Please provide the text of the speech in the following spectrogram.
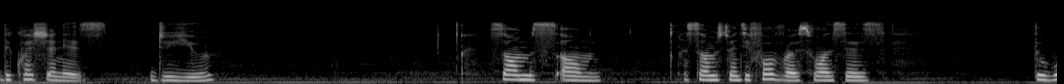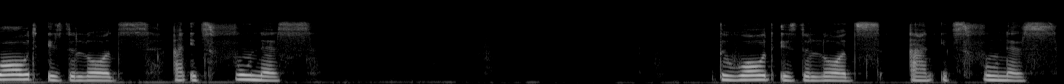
The question is, do you? Psalms um Psalms 24 verse 1 says, The world is the Lord's and its fullness. The world is the Lord's and its fullness,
